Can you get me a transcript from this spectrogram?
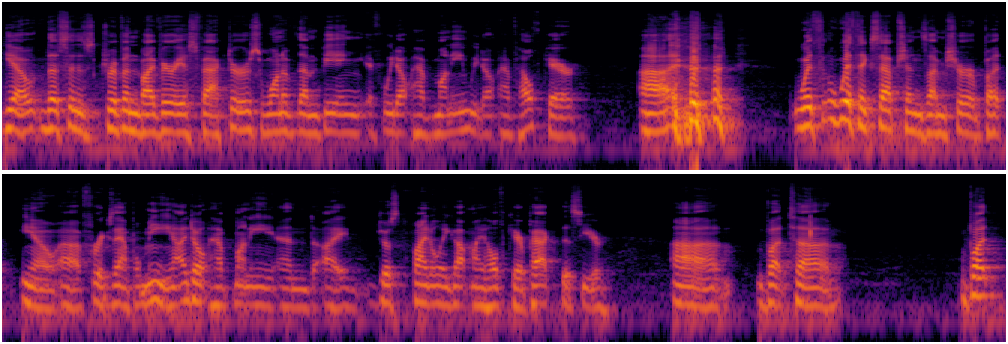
you know this is driven by various factors. One of them being if we don't have money, we don't have health care. Uh, with with exceptions, I'm sure. But you know, uh, for example, me, I don't have money, and I just finally got my health care pack this year. Uh, but uh, but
